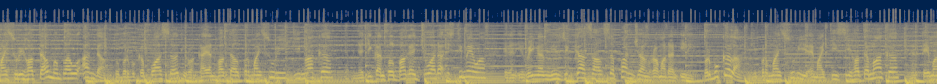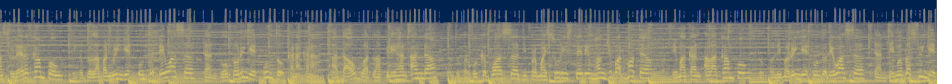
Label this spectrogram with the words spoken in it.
Permaisuri Hotel mempelawa anda untuk berbuka puasa di rangkaian Hotel Permaisuri di Melaka menyajikan pelbagai juara istimewa dengan iringan muzik gazal sepanjang Ramadan ini. Berbukalah di Permaisuri MITC Hotel Melaka dengan tema Selera Kampung RM38 untuk dewasa dan RM20 untuk kanak-kanak. Atau buatlah pilihan anda untuk berbuka puasa di Permaisuri Stadium Hang Jebat Hotel bertemakan ala kampung RM25 untuk dewasa dan RM15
